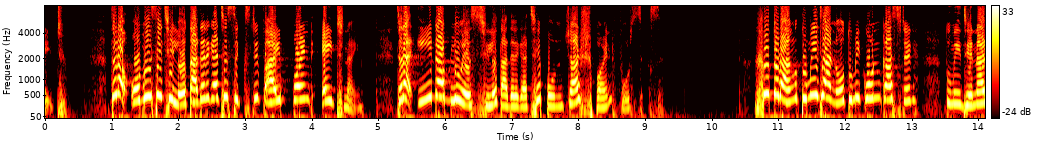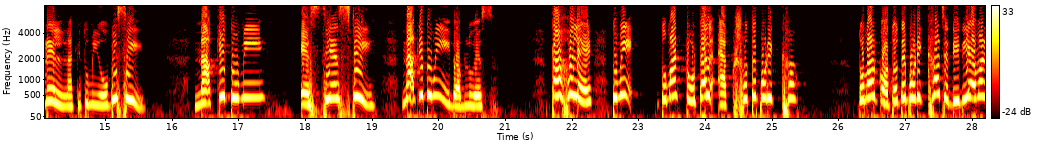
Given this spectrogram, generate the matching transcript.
eight যারা ওবিসি ছিল, তাদের গেছে sixty five point eight nine যারা ইডাব্লিউএস ছিল, তাদের গেছে পঞ্চাশ পয়েন্ট ফোর সিক্স সুতরাং তুমি জানো, তুমি কোন কাস্টের? তুমি জেনারেল নাকি তুমি ওবিসি নাকি তুমি এসসি এসটি নাকি তুমি ইডাব্লিউএস তাহলে তুমি তোমার টোটাল একশোতে পরীক্ষা। তোমার কততে পরীক্ষা আছে? দিদি আমার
